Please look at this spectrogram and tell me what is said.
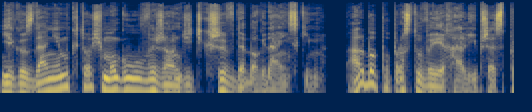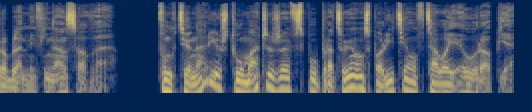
Jego zdaniem ktoś mógł wyrządzić krzywdę Bogdańskim, albo po prostu wyjechali przez problemy finansowe. Funkcjonariusz tłumaczy, że współpracują z policją w całej Europie,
